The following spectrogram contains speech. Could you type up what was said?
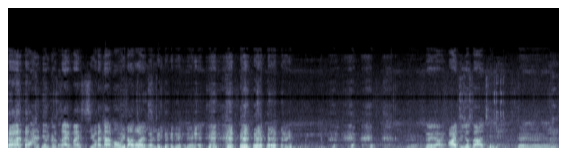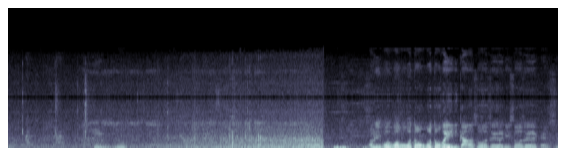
你不是还蛮喜欢他某一张专辑？对对对对。对啊，阿基就是阿基。对对对。嗯嗯。哦，你我我我都我都回应你刚刚说的这个，你说的这个是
